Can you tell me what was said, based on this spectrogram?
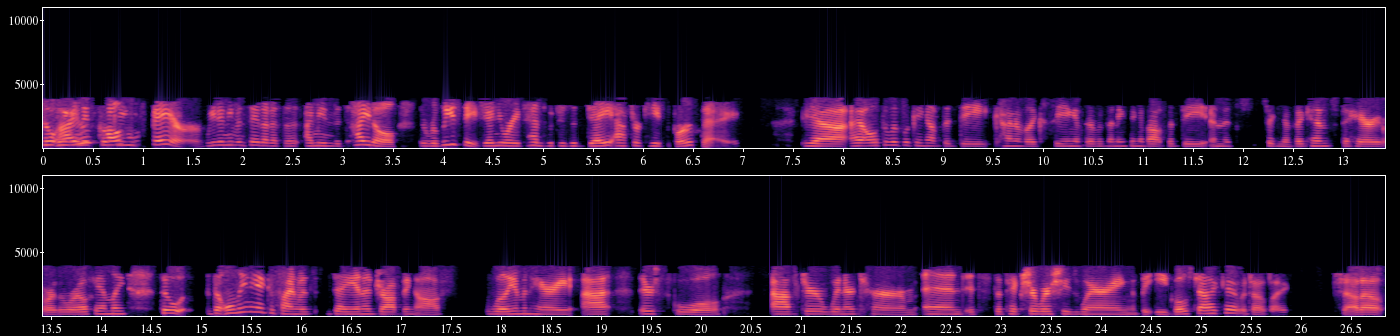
So I was it's called looking. Spare. We didn't even say that at the. I mean, the title, the release date, January 10th, which is a day after Kate's birthday. Yeah, I also was looking up the date, kind of like seeing if there was anything about the date and its significance to Harry or the royal family. So the only thing I could find was Diana dropping off William and Harry at their school after winter term, and it's the picture where she's wearing the Eagles jacket, which I was like, shout out,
